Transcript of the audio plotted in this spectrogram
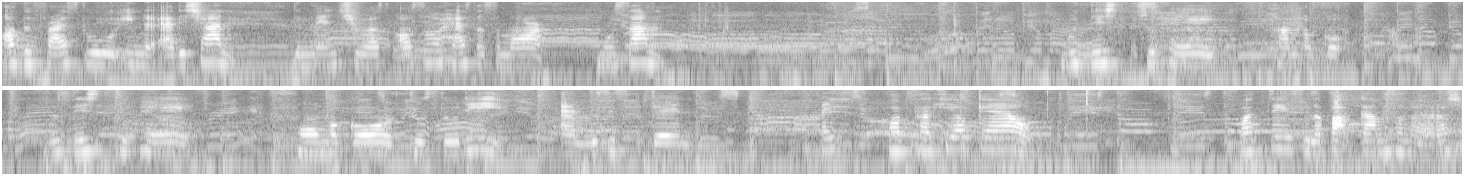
of the flight school in the addition. The main church also has a small museum. Buddhist to pay hum ago Buddhist to pay home ago to study and visit again วัดพระเขี้ยวแก้ว วัดจีศิลปกรรมสมัยราช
